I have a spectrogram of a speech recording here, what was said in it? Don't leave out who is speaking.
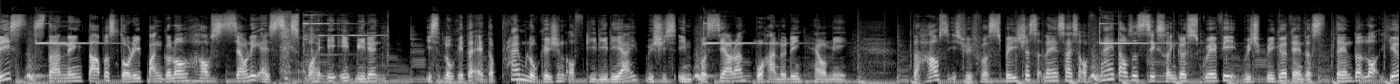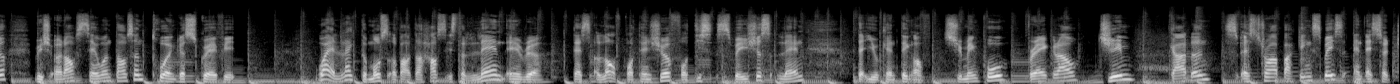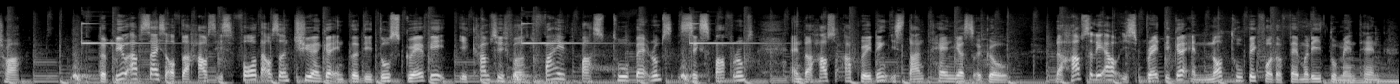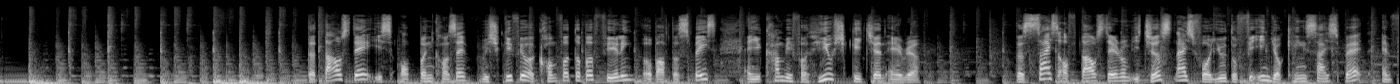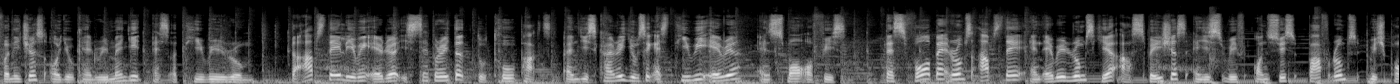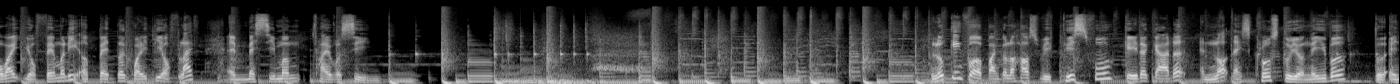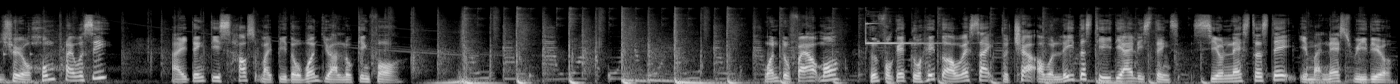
Speaker 1: This stunning double-story bungalow house selling at 6.88 million is located at the prime location of TTDI, which is in Persiaran, Burhanuddin, Helmi. The house is with a spacious land size of 9,600 square feet, which bigger than the standard lot here, which around 7,200 square feet. What I like the most about the house is the land area. There's a lot of potential for this spacious land that you can think of swimming pool, playground, gym, garden, extra parking space, and etc. The built-up size of the house is 4,332 square feet. It comes with a 5 plus 2 bedrooms, 6 bathrooms, and the house upgrading is done 10 years ago. The house layout is practical and not too big for the family to maintain. The downstairs is open concept which gives you a comfortable feeling about the space and you come with a huge kitchen area. The size of downstairs room is just nice for you to fit in your king size bed and furniture or you can remain it as a TV room. The upstairs living area is separated to two parts and is currently using as TV area and small office. There's 4 bedrooms upstairs and every rooms here are spacious and is with ensuite bathrooms which provide your family a better quality of life and maximum privacy. Looking for a bungalow house with peaceful, gated garden and not as close to your neighbor to ensure your home privacy? I think this house might be the one you are looking for. Want to find out more? Don't forget to head to our website to check our latest TTDI listings. See you next Thursday in my next video.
